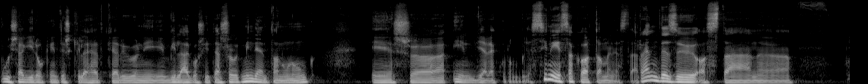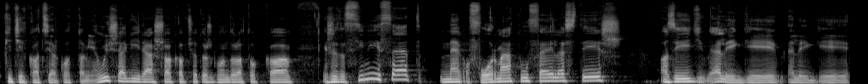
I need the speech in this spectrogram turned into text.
újságíróként is ki lehet kerülni, világosításra, hogy mindent tanulunk. És én gyerekkoromban ugye színész akartam lenni, aztán rendező, aztán kicsit kacérkodtam ilyen újságírással kapcsolatos gondolatokkal, és ez a színészet, meg a formátumfejlesztés, az így eléggé, eléggé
